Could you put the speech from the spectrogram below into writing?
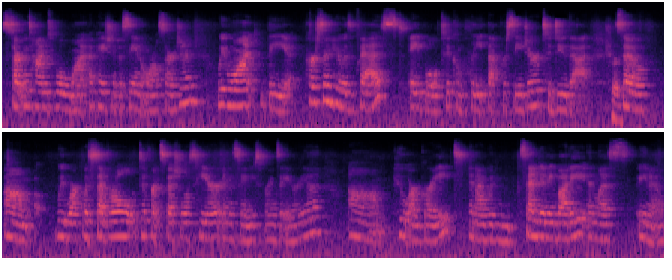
Certain times we'll want a patient to see an oral surgeon. We want the person who is best able to complete that procedure to do that. Sure. So um, we work with several different specialists here in the Sandy Springs area um, who are great, and I wouldn't send anybody unless you know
